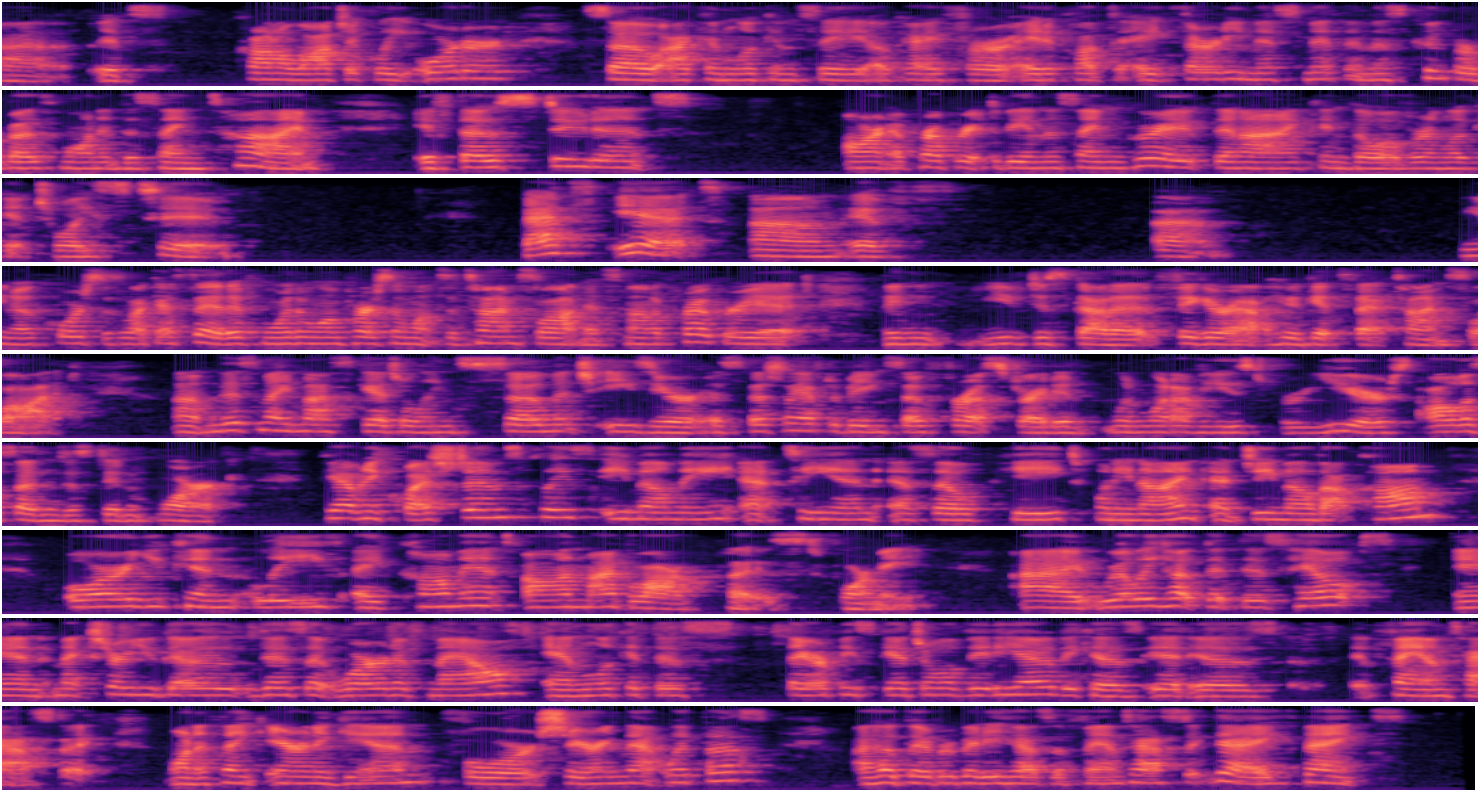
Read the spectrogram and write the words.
uh, it's chronologically ordered. So I can look and see, okay, for 8 o'clock to 8.30, Miss Smith and Miss Cooper both wanted the same time. If those students aren't appropriate to be in the same group, then I can go over and look at choice two. That's it. Um, if, uh, you know, courses, like I said, if more than one person wants a time slot and it's not appropriate, then you've just got to figure out who gets that time slot. Um, this made my scheduling so much easier, especially after being so frustrated when what I've used for years all of a sudden just didn't work. If you have any questions, please email me at tnslp29 at gmail.com or you can leave a comment on my blog post for me. I really hope that this helps and make sure you go visit Word of Mouth and look at this therapy schedule video because it is fantastic. Want to thank Erin again for sharing that with us. I hope everybody has a fantastic day. Thanks.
